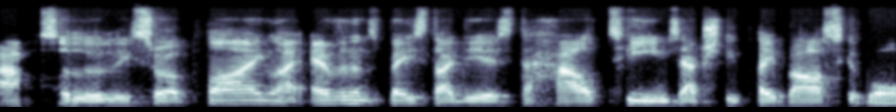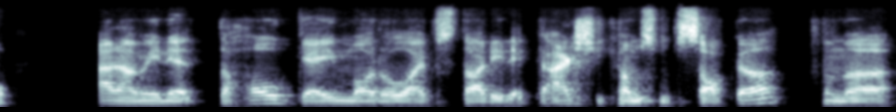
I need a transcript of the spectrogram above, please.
Absolutely. So applying like evidence-based ideas to how teams actually play basketball. And I mean, it, the whole game model I've studied, it actually comes from soccer, from a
